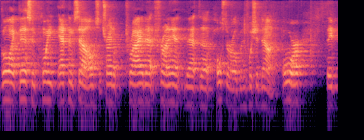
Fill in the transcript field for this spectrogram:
go like this and point at themselves, trying to pry that front end, that uh, holster open and push it down. Or they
